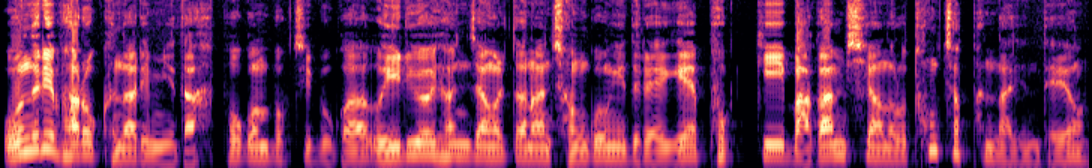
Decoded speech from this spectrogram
오늘이 바로 그날입니다. 보건복지부가 의료 현장을 떠난 전공의들에게 복귀 마감 시한으로 통첩한 날인데요.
